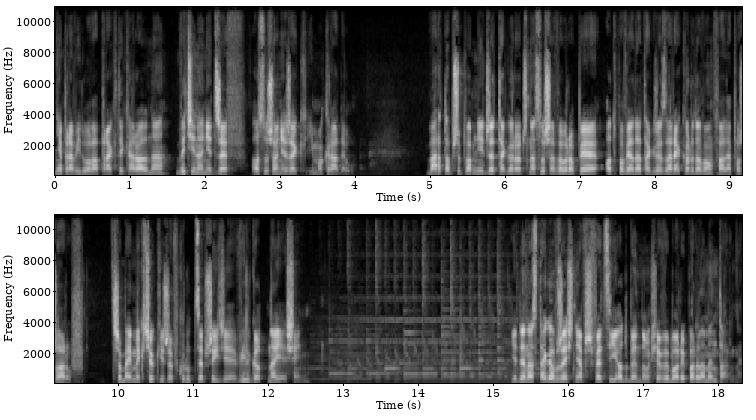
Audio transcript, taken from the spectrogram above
nieprawidłowa praktyka rolna, wycinanie drzew, osuszanie rzek i mokradeł. Warto przypomnieć, że tegoroczna susza w Europie odpowiada także za rekordową falę pożarów. Trzymajmy kciuki, że wkrótce przyjdzie wilgotna jesień. 11 września w Szwecji odbędą się wybory parlamentarne.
